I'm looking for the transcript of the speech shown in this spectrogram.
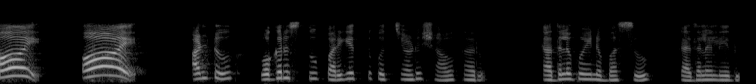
ఓయ్! ఓయ్! అంటూ ఒగరుస్తూ పరిగెత్తుకొచ్చాడు షావుకారు. కదలబోయిన బస్సు కదలలేదు.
